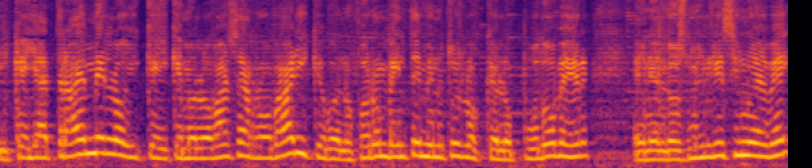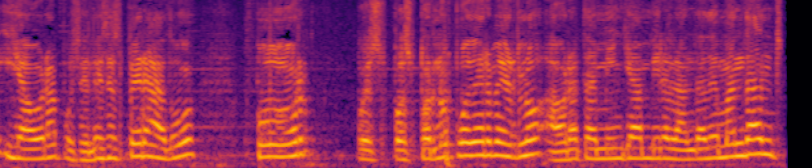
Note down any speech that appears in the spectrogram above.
y que ya tráemelo y que, y que me lo vas a robar y que bueno, fueron 20 minutos lo que lo pudo ver en el 2019 y ahora pues él es esperado por, pues, pues por no poder verlo, ahora también ya mira la anda demandando.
